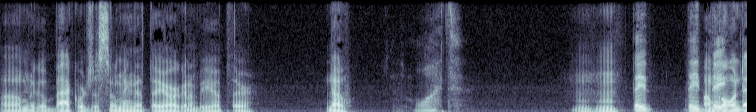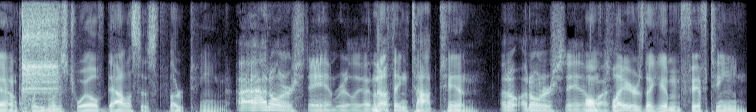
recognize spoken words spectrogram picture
Uh, I'm going to go backwards, assuming that they are going to be up there. No. What? Mm-hmm. They they. I'm they, going down. Cleveland's 12, Dallas is 13. I, I don't understand really. I don't, Nothing top 10. I don't. I don't understand. On why. players, they give them 15.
